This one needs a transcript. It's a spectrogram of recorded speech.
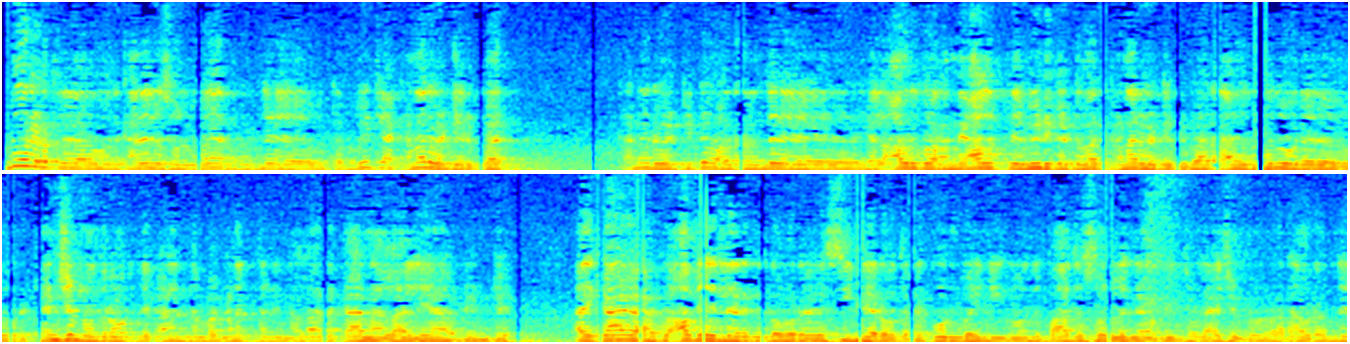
இன்னொரு இடத்துல ஒரு கதையில சொல்லுவார் வந்து ஒருத்தர் வீட்டில் கிணறு வெட்டியிருப்பார். கிணறு வெட்டிட்டு அவர் வந்து எல்லா- அவருக்கு ஒரு அந்த காலத்து வீடு கட்டுவார் கிணறு வெட்டியிருப்பார். அதுக்கு வந்து ஒரு ஒரு டென்ஷன் வந்துடும் இந்த காலம் நம்ம கிணறு தண்ணி நல்லா இருக்கா நல்லா இல்லையா அப்படின்ட்டு. அதுக்காக ஆஃபீஸில் இருக்கிற ஒரு சீனியர் ஒருத்தரை கூட்டு போய் நீங்கள் வந்து பார்த்து சொல்லுங்க அப்படின்னு சொல்லி ஆக்ஷன் போடுவார். அவர் வந்து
